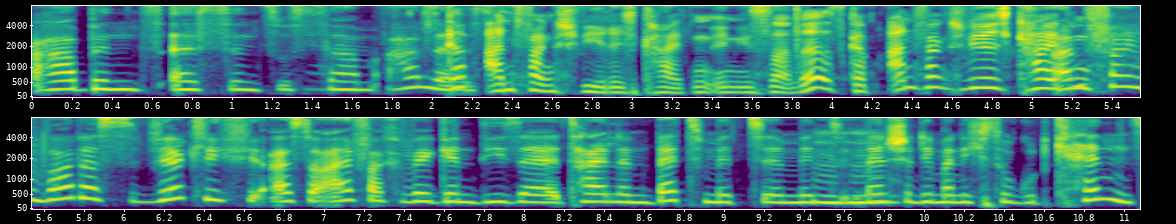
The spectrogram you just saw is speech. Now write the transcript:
Abendessen zusammen, alles. Es gab Anfangsschwierigkeiten in Isa, ne? Es gab Anfangsschwierigkeiten. Anfang war das wirklich, also einfach wegen dieser teilen Bett mit, mit Menschen, die man nicht so gut kennt.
